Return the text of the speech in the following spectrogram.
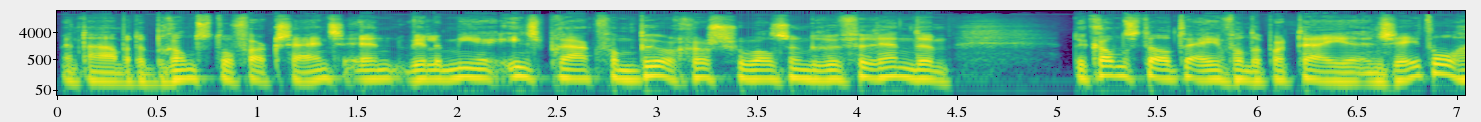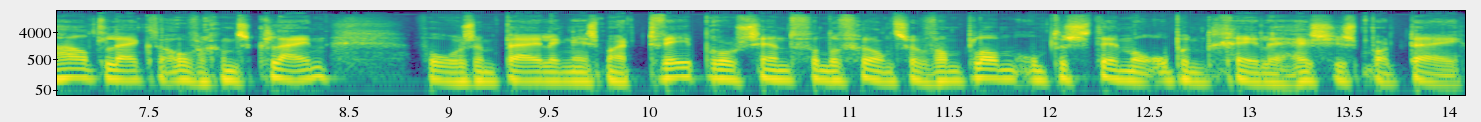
met name de brandstofaccijns, en willen meer inspraak van burgers, zoals een referendum. De kans dat een van de partijen een zetel haalt lijkt overigens klein. Volgens een peiling is maar 2% van de Fransen van plan om te stemmen op een gele hesjespartij.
